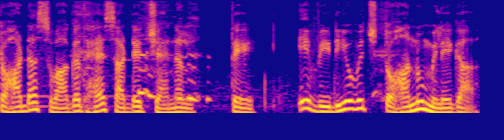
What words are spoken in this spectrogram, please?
ਤੁਹਾਡਾ ਸਵਾਗਤ ਹੈ ਸਾਡੇ ਚੈਨਲ ਤੇ ਇਹ ਵੀਡੀਓ ਵਿੱਚ ਤੁਹਾਨੂੰ ਮਿਲੇਗਾ।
